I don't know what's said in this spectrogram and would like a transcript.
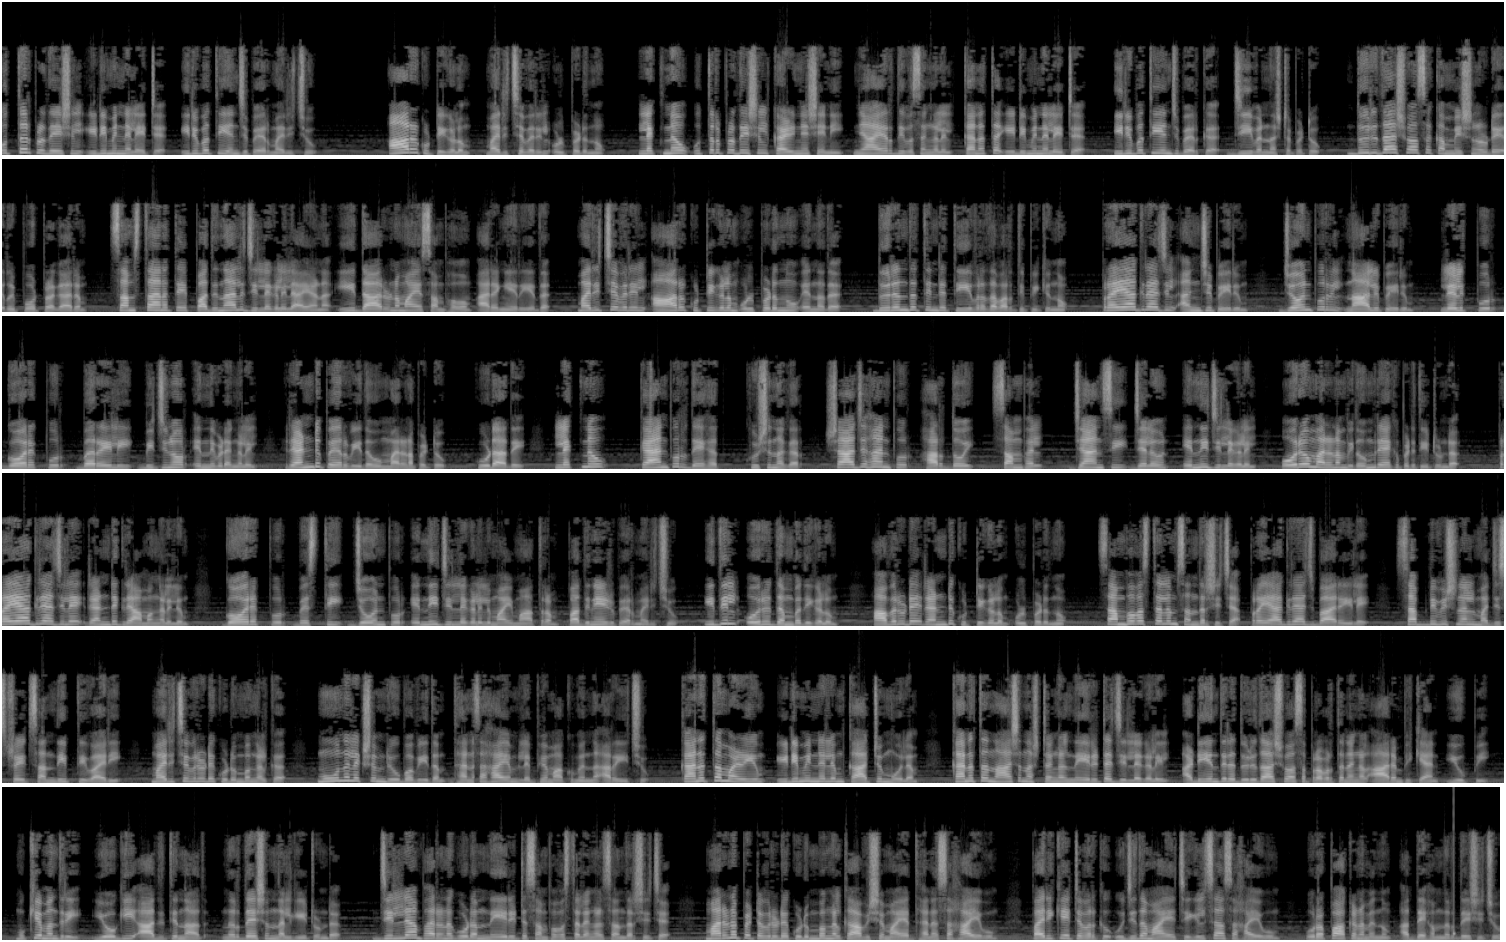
ഉത്തർപ്രദേശിൽ ഇടിമിന്നലേറ്റ് ഇരുപത്തിയഞ്ച് പേർ മരിച്ചു. ആറ് കുട്ടികളും മരിച്ചവരിൽ ഉൾപ്പെടുന്നു. ലക്നൗ ഉത്തർപ്രദേശിൽ കഴിഞ്ഞ ശനി ഞായർ ദിവസങ്ങളിൽ കനത്ത ഇടിമിന്നലേറ്റ് ഇരുപത്തിയഞ്ച് പേർക്ക് ജീവൻ നഷ്ടപ്പെട്ടു. ദുരിതാശ്വാസ കമ്മീഷണറുടെ റിപ്പോർട്ട് പ്രകാരം സംസ്ഥാനത്തെ പതിനാല് ജില്ലകളിലായാണ് ഈ ദാരുണമായ സംഭവം അരങ്ങേറിയത്. മരിച്ചവരിൽ ആറ് കുട്ടികളും ഉൾപ്പെടുന്നു എന്നത് ദുരന്തത്തിന്റെ തീവ്രത വർദ്ധിപ്പിക്കുന്നു. പ്രയാഗ്രാജിൽ അഞ്ചു പേരും ജോൻപൂരിൽ നാലു പേരും ലളിത്പൂർ ഗോരഖ്പൂർ ബറേലി ബിജ്നോർ എന്നിവിടങ്ങളിൽ രണ്ടു പേർ വീതവും മരണപ്പെട്ടു. കൂടാതെ ലക്നൗ കാൻപൂർ ദേഹത്ത് ഖുഷിനഗർ ഷാജഹാൻപൂർ ഹർദോയ് സംഭൽ ഝാൻസി ജലോൻ എന്നീ ജില്ലകളിൽ ഓരോ മരണം വീതവും രേഖപ്പെടുത്തിയിട്ടുണ്ട്. പ്രയാഗ്രാജിലെ രണ്ട് ഗ്രാമങ്ങളിലും ഗോരഖ്പൂർ ബസ്തി ജോൻപൂർ എന്നീ ജില്ലകളിലുമായി മാത്രം പതിനേഴ് പേർ മരിച്ചു. ഇതിൽ ഒരു ദമ്പതികളും അവരുടെ രണ്ട് കുട്ടികളും ഉൾപ്പെടുന്നു. സംഭവസ്ഥലം സന്ദർശിച്ച Prayagraj ബാരയിലെ sub divisional magistrate Sandeep Tiwari മരിച്ചവരുടെ കുടുംബങ്ങൾക്ക് മൂന്ന് ലക്ഷം രൂപ വീതം ധനസഹായം ലഭ്യമാക്കുമെന്ന് അറിയിച്ചു. കനത്ത മഴയും ഇടിമിന്നലും കാറ്റും മൂലം കനത്ത നാശനഷ്ടങ്ങൾ നേരിട്ട ജില്ലകളിൽ അടിയന്തര ദുരിതാശ്വാസ പ്രവർത്തനങ്ങൾ ആരംഭിക്കാൻ യു പി മുഖ്യമന്ത്രി യോഗി ആദിത്യനാഥ് നിർദ്ദേശം നൽകിയിട്ടുണ്ട്. ജില്ലാ ഭരണകൂടം നേരിട്ട് സംഭവസ്ഥലങ്ങൾ സന്ദർശിച്ച് മരണപ്പെട്ടവരുടെ കുടുംബങ്ങൾക്ക് ആവശ്യമായ ധനസഹായവും പരിക്കേറ്റവർക്ക് ഉചിതമായ ചികിത്സാ സഹായവും ഉറപ്പാക്കണമെന്നും അദ്ദേഹം നിർദ്ദേശിച്ചു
